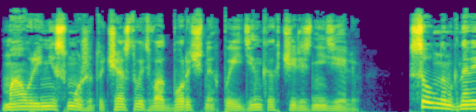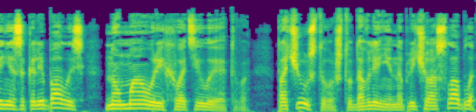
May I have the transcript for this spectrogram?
Маури не сможет участвовать в отборочных поединках через неделю. Сол на мгновение заколебалась, но Маури хватило этого. Почувствовав, что давление на плечо ослабло,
